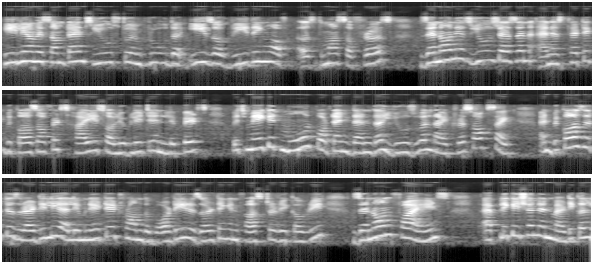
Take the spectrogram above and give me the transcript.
Helium is sometimes used to improve the ease of breathing of asthma sufferers. Xenon is used as an anesthetic because of its high solubility in lipids which make it more potent than the usual nitrous oxide and because it is readily eliminated from the body resulting in faster recovery. Xenon finds application in medical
